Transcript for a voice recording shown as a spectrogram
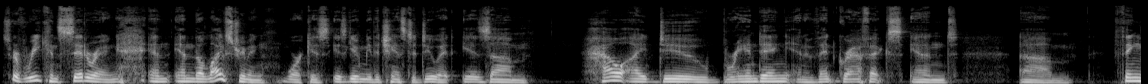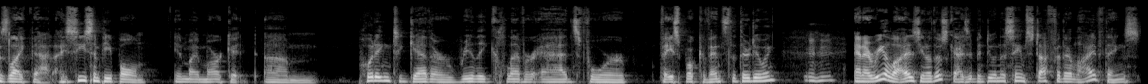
sort of reconsidering, and and the live streaming work is is giving me the chance to do it. Is um, how I do branding and event graphics and um, things like that. I see some people in my market um, putting together really clever ads for Facebook events that they're doing. And I realize, you know, those guys have been doing the same stuff for their live things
